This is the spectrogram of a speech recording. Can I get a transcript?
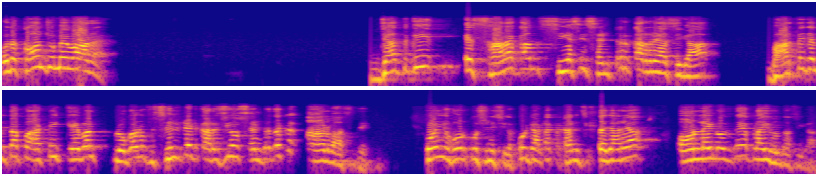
ਉਹਦਾ ਕੌਣ ਜ਼ਿੰਮੇਵਾਰ ਹੈ? ਜਦ ਕਿ ਇਹ ਸਾਰਾ ਕੰਮ ਸੀਐਸਸੀ ਸੈਂਟਰ ਕਰ ਰਿਹਾ ਸੀਗਾ। ਭਾਰਤੀ ਜਨਤਾ ਪਾਰਟੀ ਕੇਵਲ ਲੋਕਾਂ ਨੂੰ ਫੈਸਿਲਿਟੇਟ ਕਰ ਰਹੀ ਸੀ ਉਹ ਸੈਂਟਰ ਤੱਕ ਆਉਣ ਵਾਸਤੇ। ਕੋਈ ਹੋਰ ਕੁਝ ਨਹੀਂ ਸੀਗਾ। ਕੋਈ ਡਾਟਾ ਇਕੱਠਾ ਨਹੀਂ ਕੀਤਾ ਜਾ ਰਿਹਾ। ਆਨਲਾਈਨ ਉਹਦੇ ਤੇ ਅਪਲਾਈ ਹੁੰਦਾ ਸੀਗਾ।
